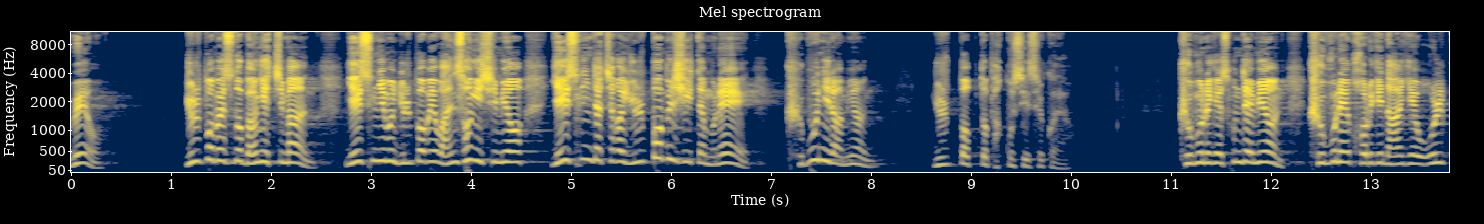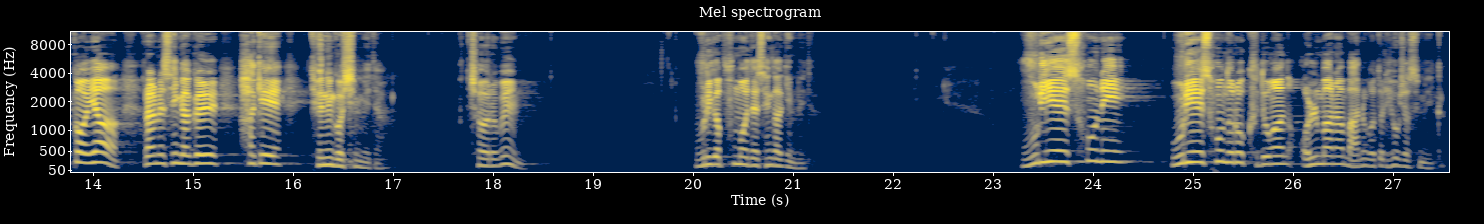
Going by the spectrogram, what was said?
왜요? 율법에서도 명했지만 예수님은 율법의 완성이시며 예수님 자체가 율법이시기 때문에 그분이라면 율법도 바꿀 수 있을 거예요. 그분에게 손대면 그분의 거룩이 나에게 올 거야 라는 생각을 하게 되는 것입니다. 저 여러분, 우리가 품어야 될 생각입니다. 우리의 손이, 우리의 손으로 그동안 얼마나 많은 것들을 해오셨습니까?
